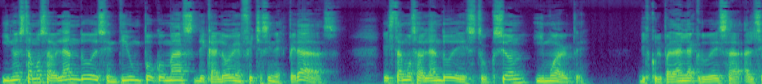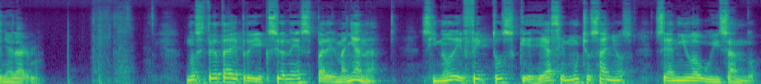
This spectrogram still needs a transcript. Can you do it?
Y no estamos hablando de sentir un poco más de calor en fechas inesperadas. Estamos hablando de destrucción y muerte. Disculparán la crudeza al señalarlo. No se trata de proyecciones para el mañana, sino de efectos que desde hace muchos años se han ido agudizando.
